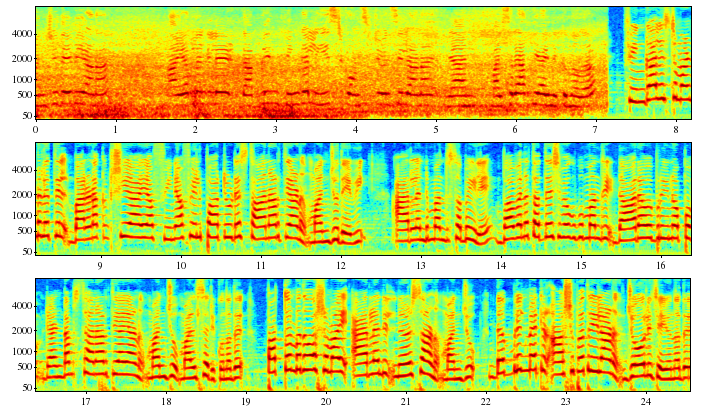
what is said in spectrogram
മഞ്ജു ദേവിയാണ്. അയർലൻഡിലെ ഡബ്ലിൻ ഫിംഗൽ ഈസ്റ്റ് കോൺസ്റ്റിറ്റ്യുവൻസിയിലാണ് ഞാൻ മത്സരാർത്ഥിയായി നിൽക്കുന്നത്. ഫിംഗാലിസ്റ്റ് മണ്ഡലത്തിൽ ഭരണകക്ഷിയായ ഫിനാഫിൽ പാർട്ടിയുടെ സ്ഥാനാർത്ഥിയാണ് മഞ്ജുദേവി അയർലൻഡ് മന്ത്രിസഭയിലെ ഭവന തദ്ദേശ വകുപ്പ് മന്ത്രി ഡാര ഒബ്രീനൊപ്പം രണ്ടാം സ്ഥാനാർത്ഥിയായാണ് മഞ്ജു മത്സരിക്കുന്നത്. പത്തൊൻപത് വർഷമായി അയർലൻഡിൽ നഴ്സാണ് മഞ്ജു. ഡബ്ലിൻ മെറ്റർ ആശുപത്രിയിലാണ് ജോലി ചെയ്യുന്നത്.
